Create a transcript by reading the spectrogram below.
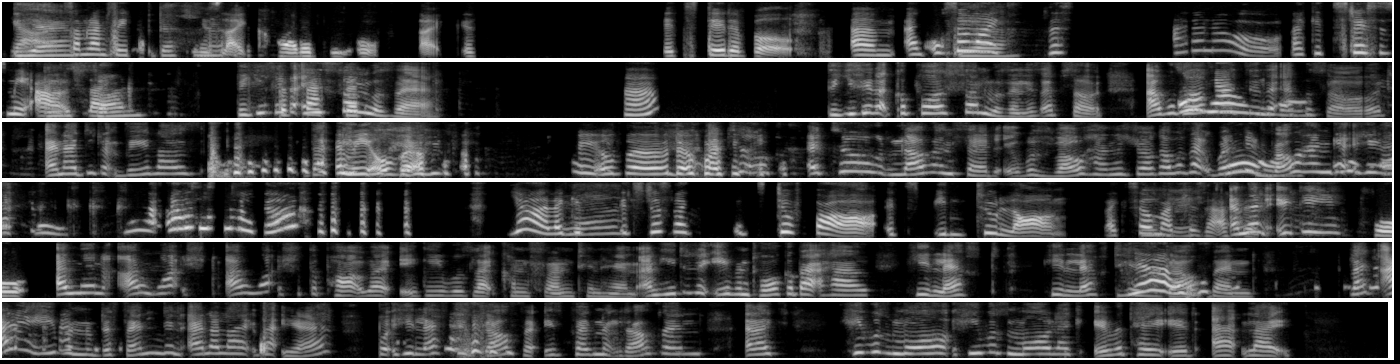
Yeah. yeah, Sometimes it is definitely. like horribly off. Like it's it's terrible. Um and also like this I don't know. Like it stresses me and out. the Like. Did you see the that his that son was there? huh? Did you see that Kapoor's son was in this episode? I was Oh halfway through yeah, the episode and I didn't realize that And me him Me also. Don't worry. until until Lauren said it was Rohan's drug. I was like, when Yeah. did Rohan get here? Yeah. I was also like, huh? Yeah, like it's yeah. it's just like it's too far. It's been too long. Like so much hmm has And then Iggy for and then I watched I watched the part where Iggy was like confronting him and he didn't even talk about how he left he left his yeah. girlfriend. Like I ain't even defending Ella like that, yeah. But he left his girlfriend, his pregnant girlfriend, and like he was more, he was more like irritated at like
